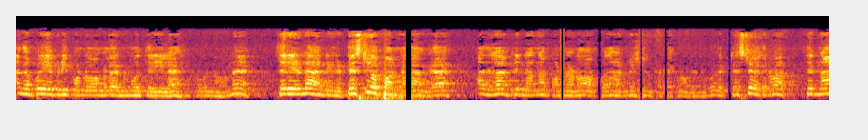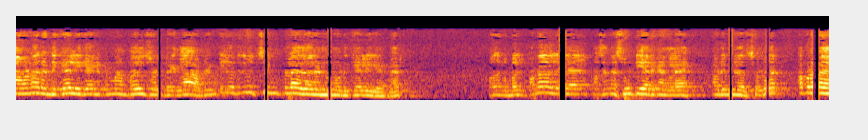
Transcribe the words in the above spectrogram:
அங்கே போய் எப்படி பண்ணுவாங்களோ என்னமோ தெரியல அப்படின்னு சரி என்ன நீங்கள் டெஸ்ட் வைப்பாங்க அங்கே. அதெல்லாம் எப்படி நல்லா பண்ணணும்? அப்பதான் அட்மிஷன் கிடைக்கும் டெஸ்ட் வைக்கிறோமா சரி நான் வேணா ரெண்டு கேள்வி கேட்கட்டுமா பதில் சொல்றீங்களா? அப்படின்ட்டு ஒரு சிம்பிளாக ஏதோ ரெண்டு மூணு கேள்வி கேட்பார் அதுக்கு பதில் பரவாயில்ல பசங்க சூட்டியா இருக்காங்களே அப்படின்னு அவர் சொல்ல அப்புறம்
